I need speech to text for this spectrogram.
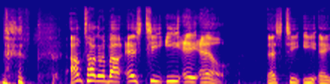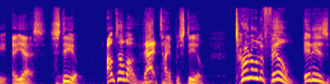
I'm talking about S T E A L. S T E A yes, steal. I'm talking about that type of steal. Turn on the film. It is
